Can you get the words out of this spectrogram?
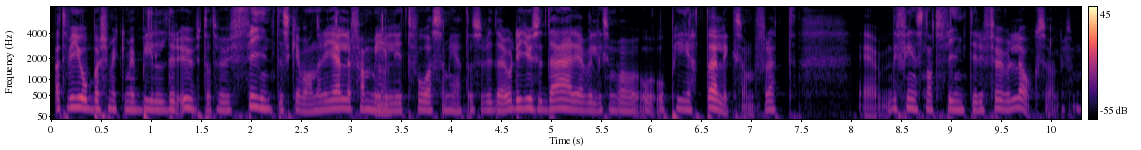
att vi jobbar så mycket med bilder utåt, hur fint det ska vara när det gäller familj, Mm. tvåsamhet och så vidare. Och det är just där jag vill liksom vara och, och peta, liksom, för att eh, det finns något fint i det fula också. Liksom.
